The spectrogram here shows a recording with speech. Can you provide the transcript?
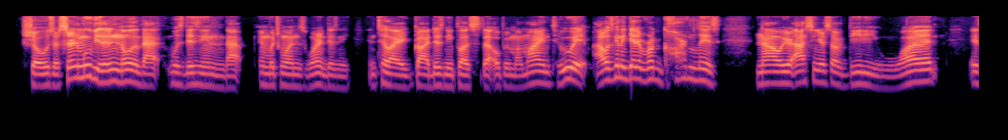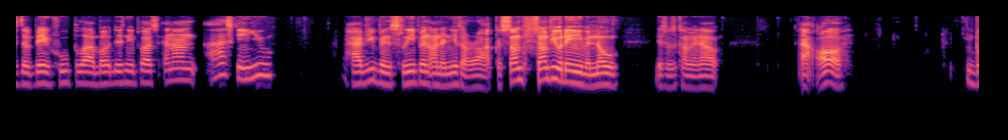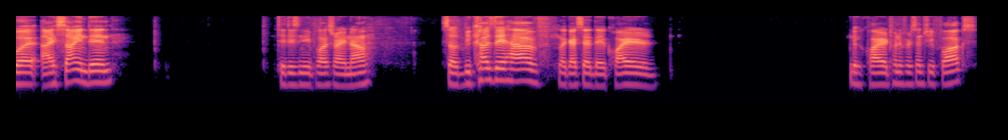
shows or certain movies. I didn't know that was Disney and that and which ones weren't Disney until I got Disney Plus that opened my mind to it. I was gonna get it regardless. Now you're asking yourself, Didi, what is the big hoopla about Disney Plus? And I'm asking you, have you been sleeping underneath a rock? Because some some people didn't even know this was coming out at all. But I signed in to Disney Plus right now. So because they have, like I said, they acquired they acquired 21st Century Fox,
